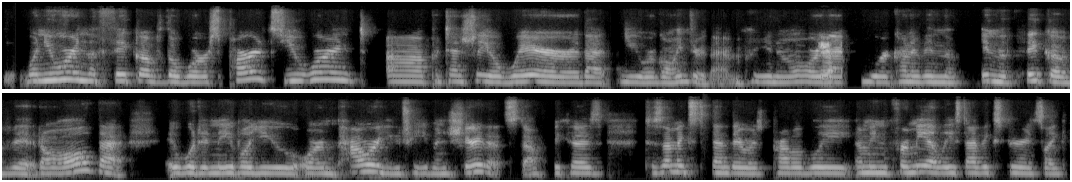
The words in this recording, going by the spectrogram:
when you were in the thick of the worst parts, you weren't uh, potentially aware that you were going through them, you know, or yeah. that you were kind of in the in the thick of it all. That it would enable you or empower you to even share that stuff, because to some extent there was probably, I mean, for me at least, I've experienced like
